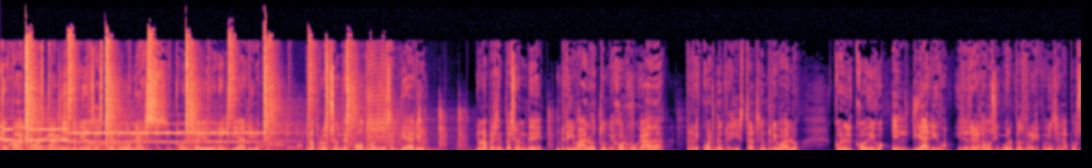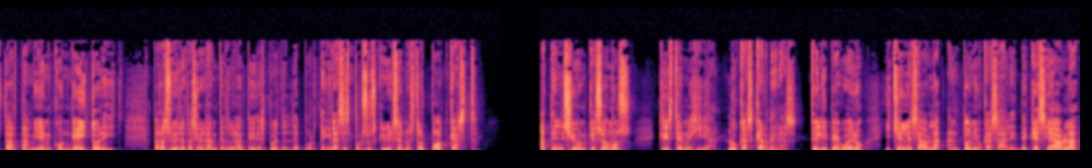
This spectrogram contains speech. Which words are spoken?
¿Qué tal? ¿Cómo están? Bienvenidos a este lunes. ¿Cómo les ha ido en el diario? Una producción de Podway es el diario. En una presentación de Rivalo, tu mejor jugada. Recuerden registrarse en Rivalo con el código El Diario y les regalamos 50 pesos para que comiencen a apostar. También con Gatorade para su hidratación antes, durante y después del deporte. Gracias por suscribirse a nuestro podcast. Atención que somos Cristian Mejía, Lucas Cárdenas, Felipe Agüero y quien les habla, Antonio Casale. ¿De qué se habla?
